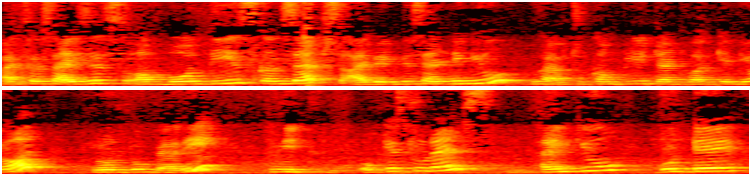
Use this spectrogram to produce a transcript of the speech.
exercises of both these concepts I will be sending you. You have to complete that work in your notebook very neatly. Okay students? Thank you. Good day.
